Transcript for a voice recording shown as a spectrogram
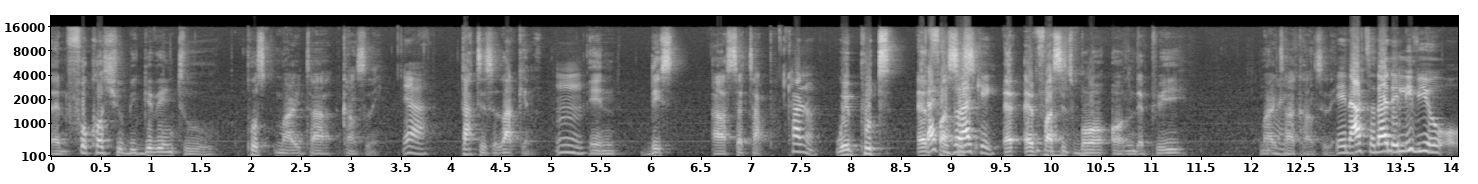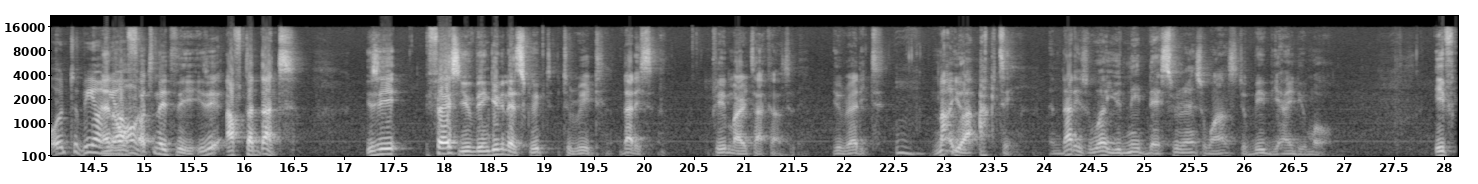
and focus should be given to post-marital counseling. Yeah. That is lacking mm. in this uh, setup. Canon. We put emphasis, emphasis more on the pre-marital right. counseling. Then after that, they leave you to be on and your unfortunately, own. you see, after that, you see, first you've been given a script to read. That is pre-marital counseling. You read it. Mm. Now you are acting, and that is where you need the experienced ones to be behind you more. If,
